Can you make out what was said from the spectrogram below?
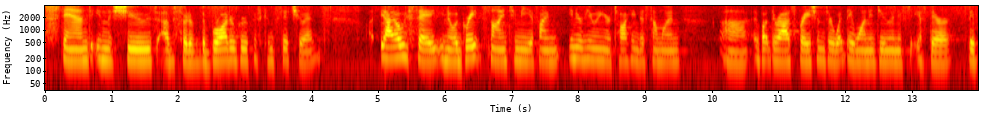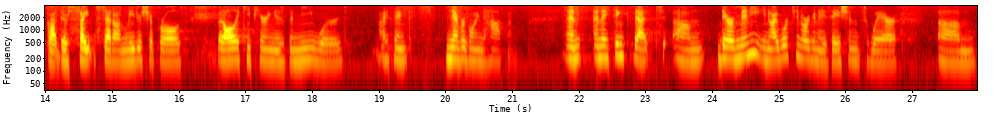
stand in the shoes of sort of the broader group of constituents. I always say, you know, a great sign to me if I'm interviewing or talking to someone uh, about their aspirations or what they want to do and if, if they're, they've got their sights set on leadership roles, but all I keep hearing is the me word, I think never going to happen. And, and I think that um, there are many, you know, I worked in organizations where um,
